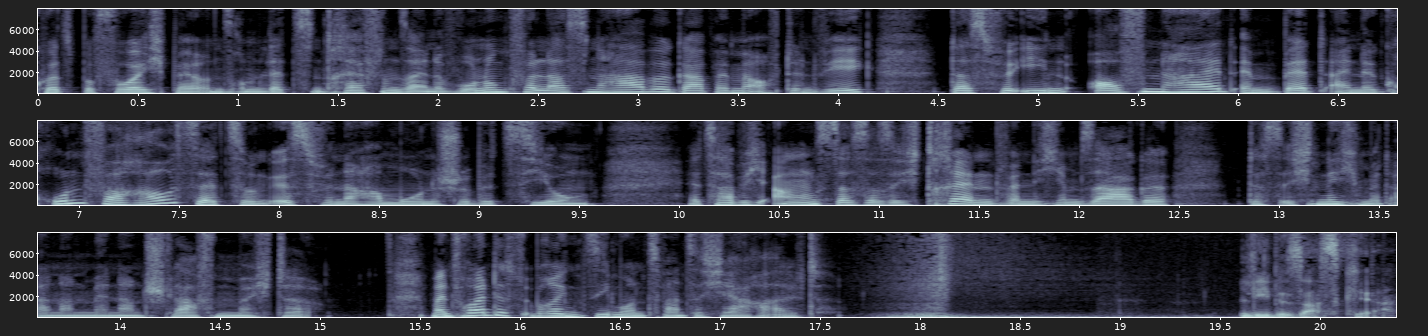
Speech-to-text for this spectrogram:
Kurz bevor ich bei unserem letzten Treffen seine Wohnung verlassen habe, gab er mir auf den Weg, dass für ihn Offenheit im Bett eine Grundvoraussetzung ist für eine harmonische Beziehung. Jetzt habe ich Angst, dass er sich trennt, wenn ich ihm sage, dass ich nicht mit anderen Männern schlafen möchte. Mein Freund ist übrigens 27 Jahre alt. Liebe Saskia,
